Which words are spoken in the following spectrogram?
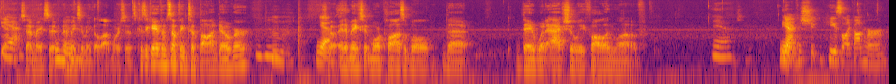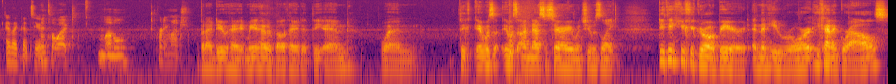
yeah, Yeah. So that makes it Mm-hmm. that makes it make a lot more sense because it gave them something to bond over. Yeah. So, and it makes it more plausible that they would actually fall in love. Yeah. yeah, yeah. because she he's like on her I like that too. intellect level, pretty much. But I do hate. Me and Heather both hate hated the end when the, it was it was unnecessary when she was like, "Do you think you could grow a beard?" And then he roared. He kind of growls.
